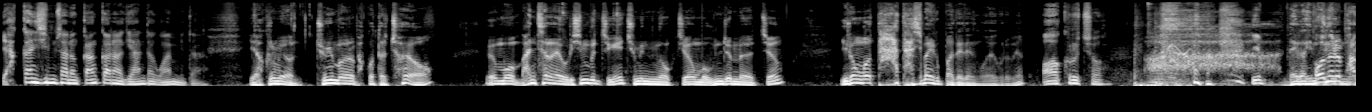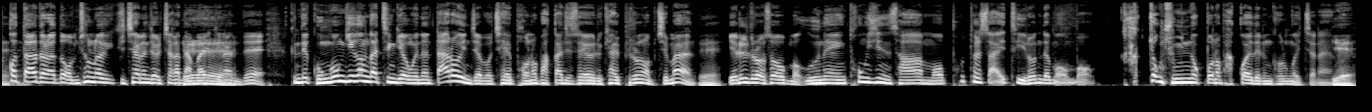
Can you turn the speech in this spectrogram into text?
약간 심사는 깐깐하게 한다고 합니다. 야, 그러면 주민번호를 바꿨다 쳐요. 뭐 많잖아요. 우리 신분증이 주민등록증, 뭐 운전면허증 이런 거 다 다시 발급받아야 되는 거예요, 그러면? 아 그렇죠. 이 아, 내가 번호를 힘들겠네. 바꿨다 하더라도 엄청나게 귀찮은 절차가 네. 남아있긴 한데 근데 공공기관 같은 경우에는 따로 이제 뭐 제 번호 바꿔주세요 이렇게 할 필요는 없지만 네. 예를 들어서 뭐 은행, 통신사, 뭐 포털 사이트 이런데 뭐뭐 각종 주민등록번호 바꿔야 되는 그런 거 있잖아요. 예.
